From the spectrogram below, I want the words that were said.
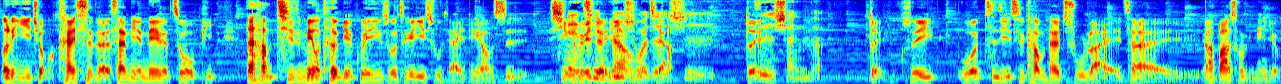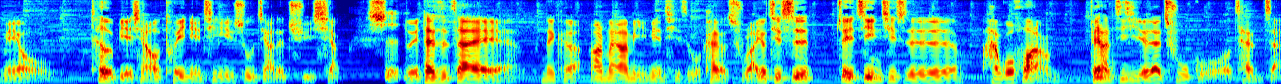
二零一九开始的三年内的作品，但他们其实没有特别规定说这个艺术家一定要是新锐的艺术家，或者是自身的对。对，所以我自己是看不太出来，在阿巴索里面有没有特别想要推年轻艺术家的趋向。是对，但是在那个 Art Miami 里面，其实我看得出来，尤其是最近，其实韩国画廊非常积极的在出国参展。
